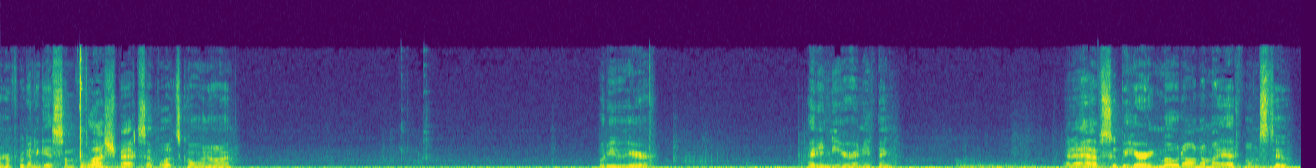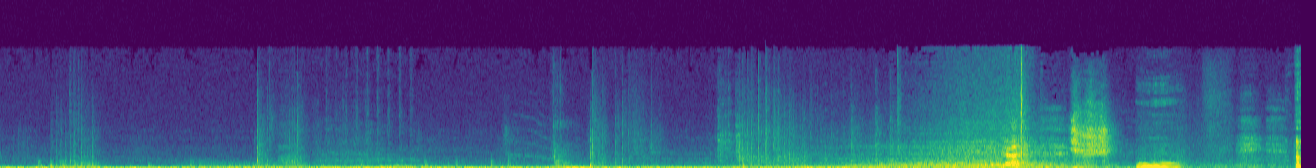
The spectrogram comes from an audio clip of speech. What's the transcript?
I wonder if we're gonna get some flashbacks of what's going on. What do you hear? I didn't hear anything. And I have super hearing mode on on my headphones too. Ooh.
